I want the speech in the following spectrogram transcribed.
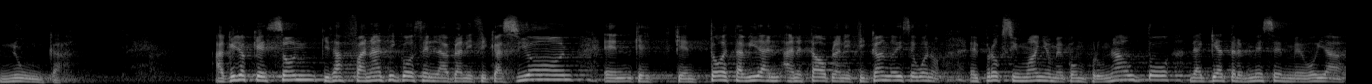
nunca. Aquellos que son quizás fanáticos en la planificación, en, que, en toda esta vida han, estado planificando, dice, bueno, el próximo año me compro un auto, de aquí a tres meses me voy a,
